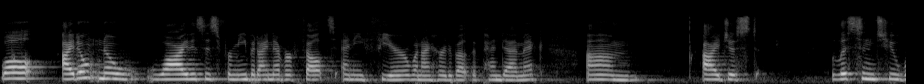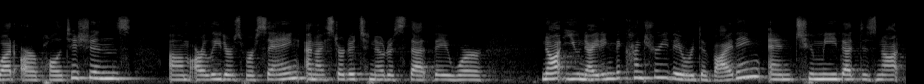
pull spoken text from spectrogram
Well, I don't know why this is for me, but I never felt any fear when I heard about the pandemic. Um, I just listened to what our politicians, um, our leaders were saying, and I started to notice that they were not uniting the country, they were dividing, and to me, that does not.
